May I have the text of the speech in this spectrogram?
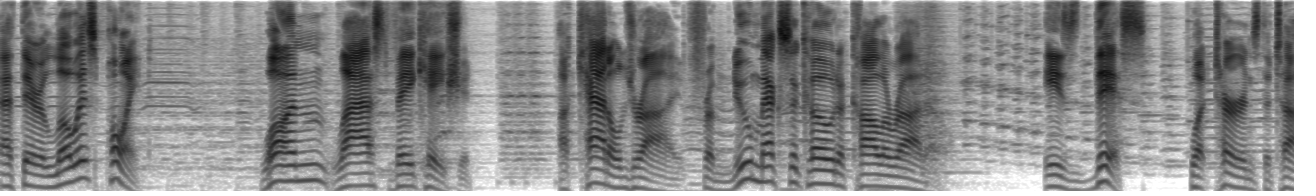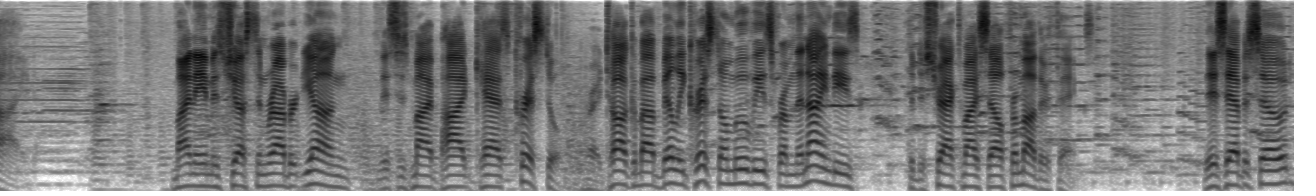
at their lowest point, one last vacation a cattle drive from New Mexico to Colorado. Is this what turns the tide? My name is Justin Robert Young. This is my podcast, Crystal, where I talk about Billy Crystal movies from the 90s to distract myself from other things. This episode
